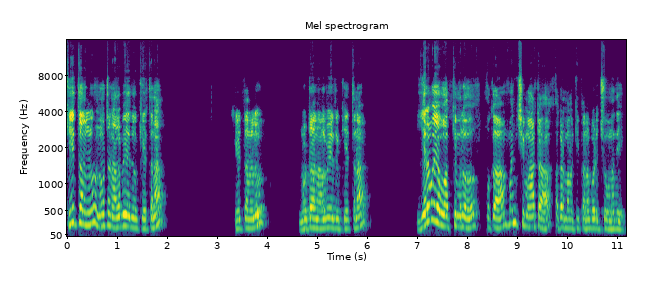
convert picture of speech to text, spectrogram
కీర్తనలు నూట నలభై ఐదు కీర్తన కీర్తనలు నూట నలభై ఐదు కీర్తన ఇరవై వాక్యములో ఒక మంచి మాట అక్కడ మనకి కనబడుచు ఉన్నది.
